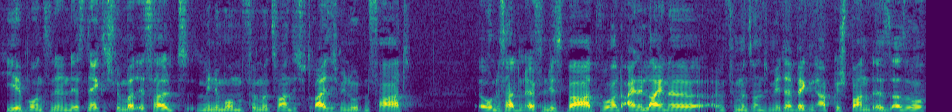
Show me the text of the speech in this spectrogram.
hier bei uns in das nächste Schwimmbad ist halt Minimum 25, 30 Minuten Fahrt äh, und ist halt ein öffentliches Bad, wo halt eine Leine im 25 Meter Becken abgespannt ist. Also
